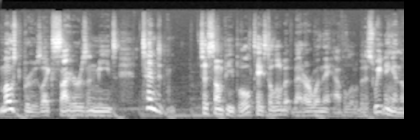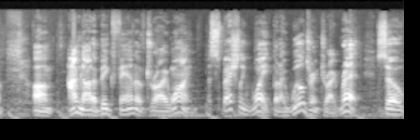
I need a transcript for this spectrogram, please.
Most brews, like ciders and meads, tend to, to some people, taste a little bit better when they have a little bit of sweetening in them. Um, I'm not a big fan of dry wine, especially white, but I will drink dry red. So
